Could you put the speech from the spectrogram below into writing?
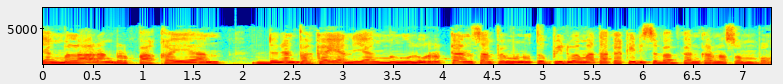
yang melarang berpakaian dengan pakaian yang mengulurkan sampai menutupi dua mata kaki disebabkan karena sombong.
